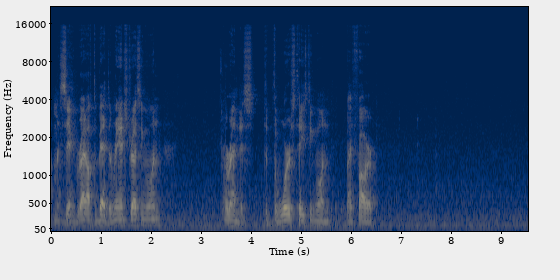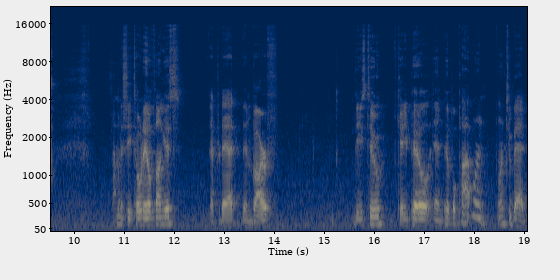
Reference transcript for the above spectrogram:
I'm gonna say right off the bat, the ranch dressing one, horrendous. The, the worst tasting one by far. I'm gonna say toenail fungus. After that, then barf. These two, kitty piddle and pimple pop, weren't weren't too bad.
